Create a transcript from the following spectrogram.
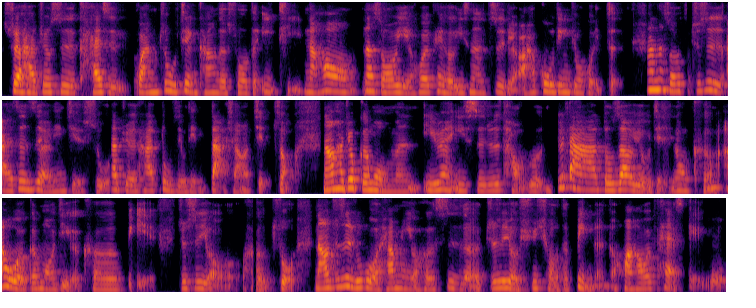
所以他就是开始关注健康的所有的议题。然后那时候也会配合医生的治疗，他固定就回诊。他那时候就是癌症治疗已经结束，他觉得他肚子有点大，想要减重。然后他就跟我们医院医师就是讨论，因为大家都知道有减重科嘛，啊，我有跟某几个科别就是有合作。然后就是如果他他们有合适的，就是有需求的病人的话，他会 pass 给我，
